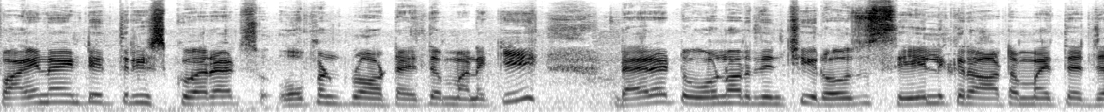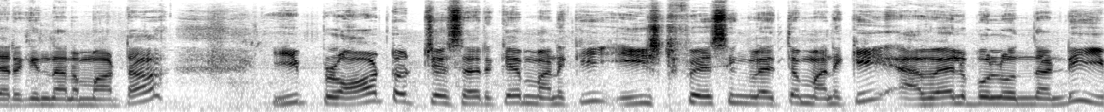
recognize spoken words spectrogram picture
five ninety three square yards open plot అయితే మనకి డైరెక్ట్ ఓనర్ నుంచి ఈరోజు సేల్కి రావటం అయితే జరిగిందనమాట ఈ ప్లాట్ వచ్చేసరికి మనకి ఈస్ట్ ఫేసింగ్లో అయితే మనకి అవైలబుల్ ఉందండి. ఈ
